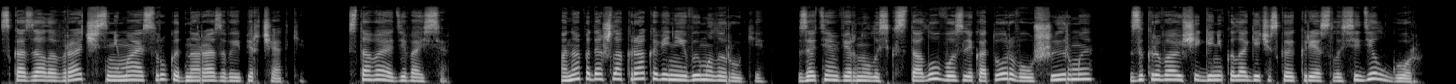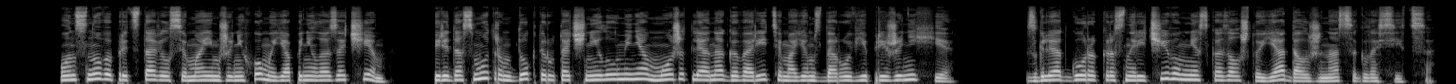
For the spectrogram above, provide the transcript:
сказала врач, снимая с рук одноразовые перчатки. «Вставай, одевайся». Она подошла к раковине и вымыла руки. Затем вернулась к столу, возле которого у ширмы, закрывающей гинекологическое кресло, сидел Гор. Он снова представился моим женихом, и я поняла, зачем. Перед осмотром доктор уточнила у меня, может ли она говорить о моем здоровье при женихе. Взгляд Гора красноречиво мне сказал, что я должна согласиться.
